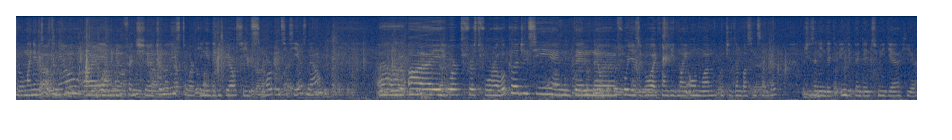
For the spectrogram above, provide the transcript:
So my name is Christelle Néant. I am a French uh, journalist working in the DPR since more than six years now. Uh, I worked first for a local agency and then uh, four years ago I founded my own one, which is Donbass Insider, which is an inde- independent media here.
